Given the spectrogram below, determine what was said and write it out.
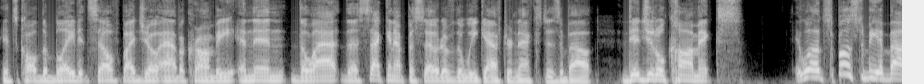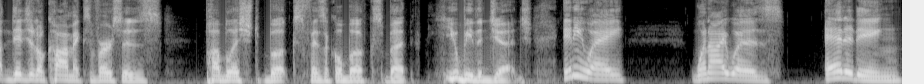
It's called The Blade Itself by Joe Abercrombie, and then the la- the second episode of the week after next is about digital comics. Well, it's supposed to be about digital comics versus published books, physical books, but you be the judge. Anyway, when I was editing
